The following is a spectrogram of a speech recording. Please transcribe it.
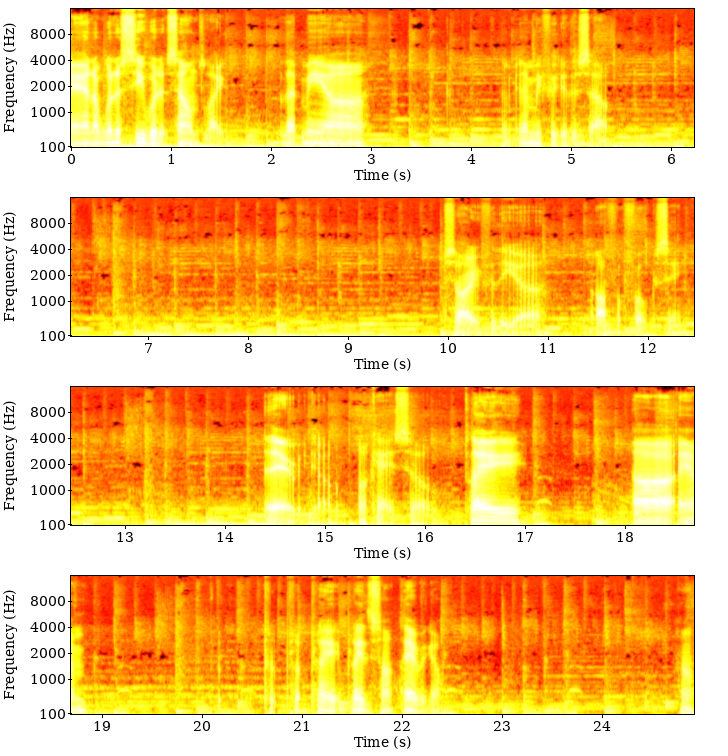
and I'm going to see what it sounds like. Let me, uh, let me, let me figure this out. Sorry for the uh, awful focusing. There we go. Okay, so play uh, and play play the song. There we go. Huh,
